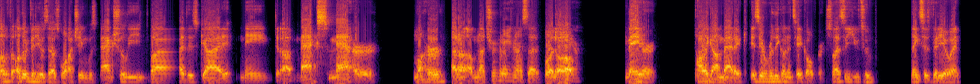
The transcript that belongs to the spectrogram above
of the other videos I was watching was actually by this guy named uh, Max Maher. Maher. I don't. I'm not sure how to pronounce that, but uh. Maher. Polygon Matic. Is it really going to take over? So that's a YouTube links his video and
